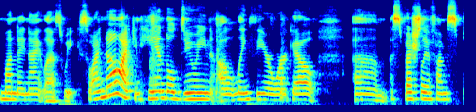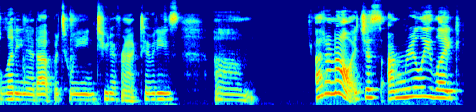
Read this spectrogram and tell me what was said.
Monday night last week. So I know I can handle doing a lengthier workout, um, especially if I'm splitting it up between two different activities. Um, I don't know. It just, I'm really like,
